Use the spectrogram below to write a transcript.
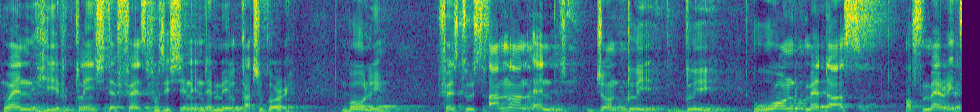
when he clinched the first position in the male category. Bowling, Festus Annan and John Glee, won medals of merit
